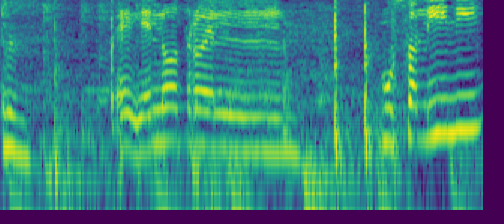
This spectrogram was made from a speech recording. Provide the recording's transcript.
eh, el otro, el Mussolini?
